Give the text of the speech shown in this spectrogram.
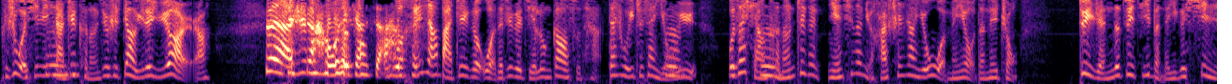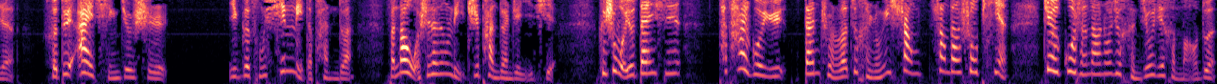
可是我心里想，这可能就是钓鱼的鱼饵啊。对啊，其实我也这样想。我很想把这个我的这个结论告诉她，但是我一直在犹豫。我在想，可能这个年轻的女孩身上有我没有的那种对人的最基本的一个信任和对爱情就是一个从心理的判断。反倒我是在用理智判断这一切，可是我又担心她太过于单纯了，就很容易上上当受骗。这个过程当中就很纠结，很矛盾。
